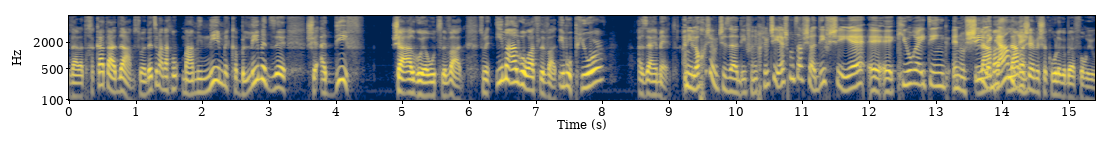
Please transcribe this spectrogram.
ועל הדחקת האדם. זאת אומרת, בעצם אנחנו מאמינים, מקבלים את זה שעדיף שה algo ירוץ לבד. זאת אומרת, אם ה algo רץ לבד, אם הוא pure, אז זה האמת. אני לא חושבת שזה עדיף, אני חושבת שיש מצב שעדיף שיהיה curating אנושי למה, לגמרי. למה שהם ישקרו לגבי ה-for you?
